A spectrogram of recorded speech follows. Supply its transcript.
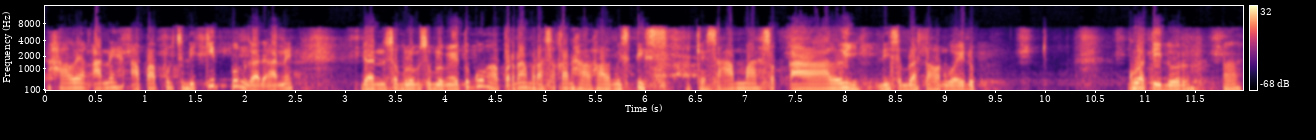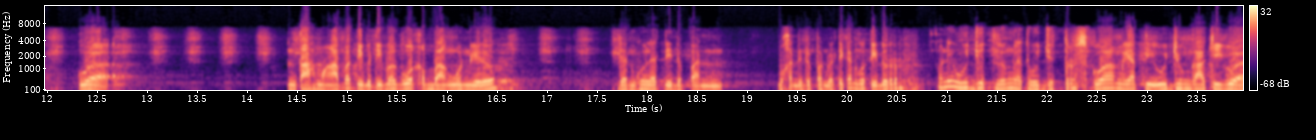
hal yang aneh apa pun sedikit pun gak ada aneh dan sebelum sebelumnya itu gue nggak pernah merasakan hal-hal mistis Oke. sama sekali di 11 tahun gue hidup gue tidur Hah? gue entah mengapa tiba-tiba gue kebangun gitu. Dan gue lihat di depan bukan di depan berarti kan gue tidur. Oh ini wujud lu ngeliat wujud. terus gue ngeliat di ujung kaki gue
